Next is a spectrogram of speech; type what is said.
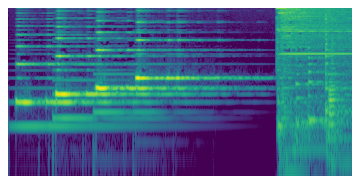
Thank you.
